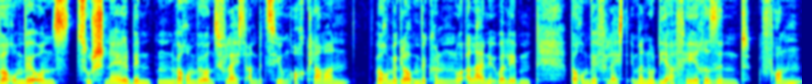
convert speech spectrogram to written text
warum wir uns zu schnell binden, warum wir uns vielleicht an Beziehungen auch klammern, warum wir glauben, wir können nur alleine überleben, warum wir vielleicht immer nur die Affäre sind von,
